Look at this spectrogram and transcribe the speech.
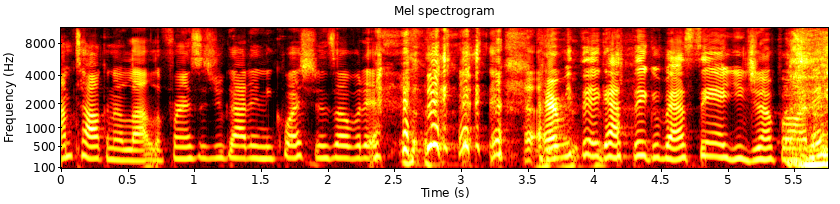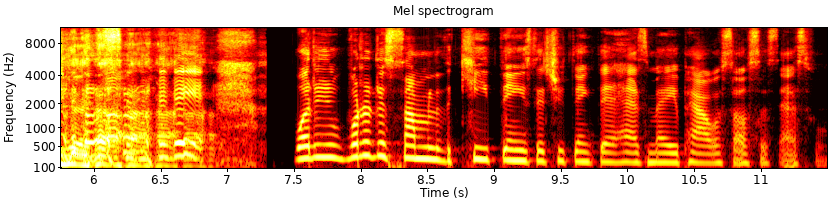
I'm talking a lot. LaFrancis, you got any questions over there? Everything I think about saying, you jump on it. what do you, what are the, some of the key things that you think that has made Power so successful?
